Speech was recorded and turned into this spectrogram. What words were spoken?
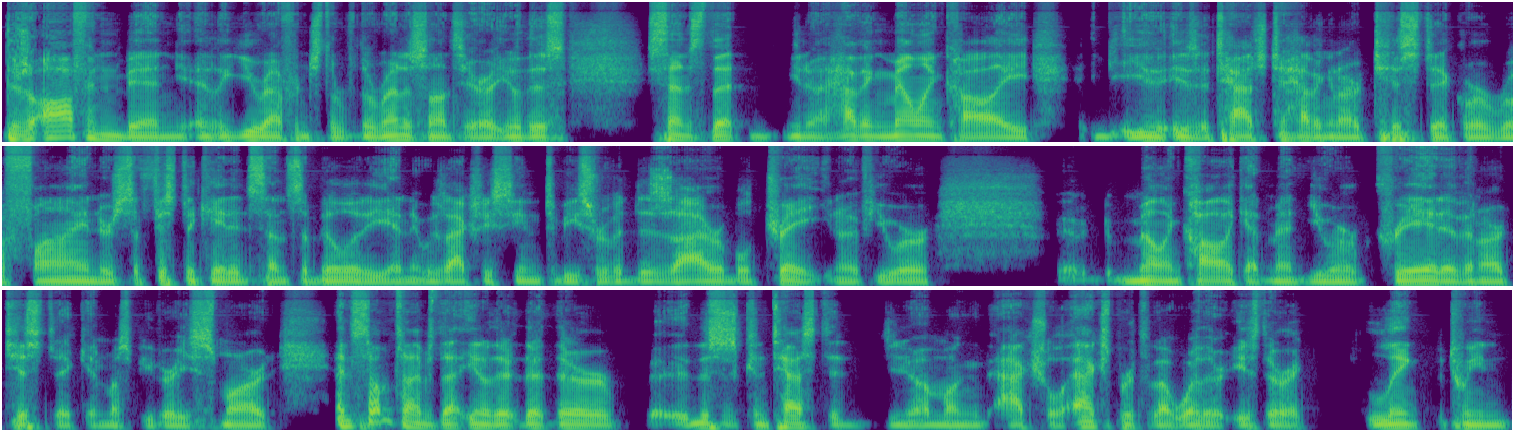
there's often been like you referenced the, the renaissance era you know this sense that you know having melancholy is attached to having an artistic or refined or sophisticated sensibility and it was actually seen to be sort of a desirable trait you know if you were melancholic, it meant you were creative and artistic and must be very smart. And sometimes that, you know, they're, they're, this is contested, you know, among actual experts about whether is there a link between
